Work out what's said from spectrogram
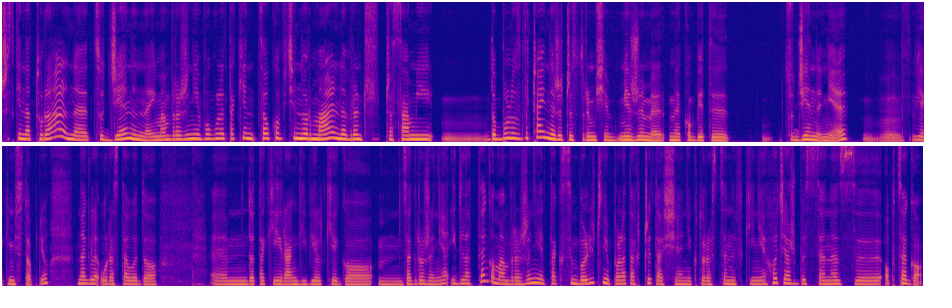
wszystkie naturalne, codzienne i mam wrażenie w ogóle takie całkowicie normalne, wręcz czasami mm, do bólu zwyczajne rzeczy, z którymi się mierzymy, my kobiety codziennie w jakimś stopniu, nagle urastały do, do takiej rangi wielkiego mm, zagrożenia. I dlatego mam wrażenie, tak symbolicznie po latach czyta się niektóre sceny w kinie, chociażby scenę z Obcego,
